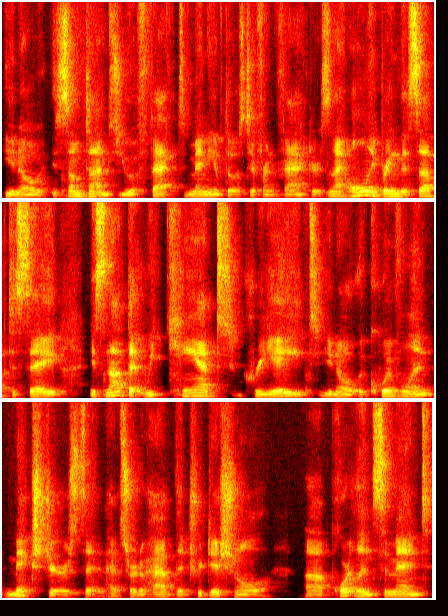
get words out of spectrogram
you know, sometimes you affect many of those different factors. And I only bring this up to say it's not that we can't create, you know, equivalent mixtures that have, sort of have the traditional uh, Portland cement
